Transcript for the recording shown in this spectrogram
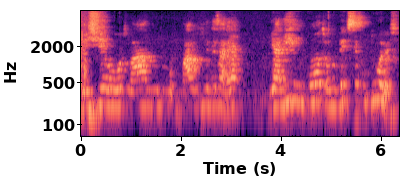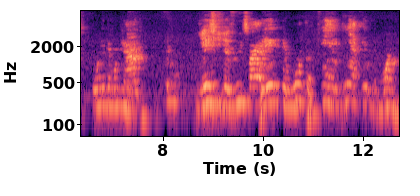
Ele chega ao outro lado do vale de Genezaré e ali encontram, no meio de sepulturas, o endemoniado. E eis que Jesus vai a ele e pergunta quem é, quem é aquele demônio.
